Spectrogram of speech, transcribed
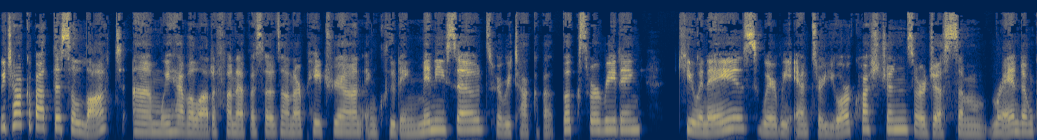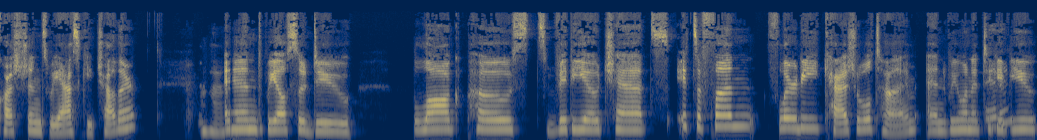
We talk about this a lot. Um, we have a lot of fun episodes on our Patreon, including mini-sodes where we talk about books we're reading, Q and A's where we answer your questions or just some random questions we ask each other, mm-hmm. and we also do blog posts, video chats. It's a fun, flirty, casual time, and we wanted to it give is. you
